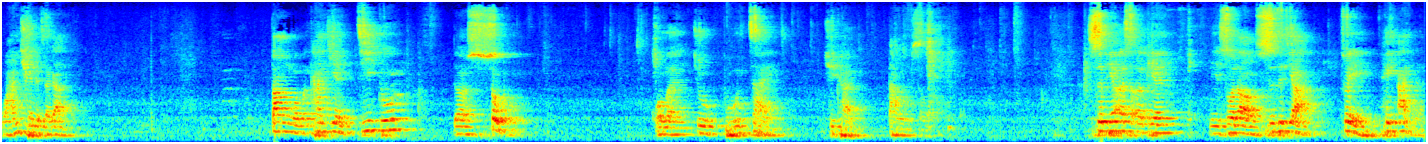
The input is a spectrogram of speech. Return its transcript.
完全的遮盖。当我们看见基督的受苦，我们就不再去看大卫的受苦。诗篇二十二篇，你说到十字架最黑暗的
